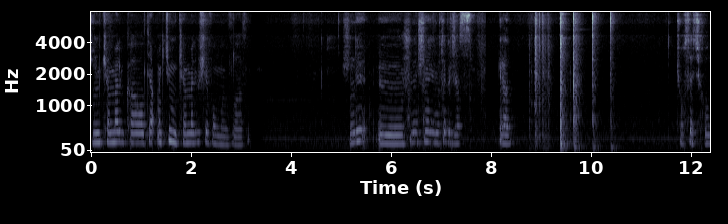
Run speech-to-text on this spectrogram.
Şimdi mükemmel bir kahvaltı yapmak için mükemmel bir şef olmanız lazım. Şimdi eee şunun içine yumurta kıracağız. Kıralım. Çok ses çıkıyor.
